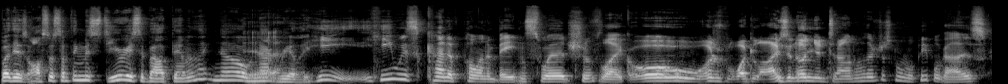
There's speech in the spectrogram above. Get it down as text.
But there's also something mysterious about them. I'm like, no, not really. He he was kind of pulling a bait and switch of like, oh, what, what lies in Onion Town? Oh, they're just normal people, guys.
